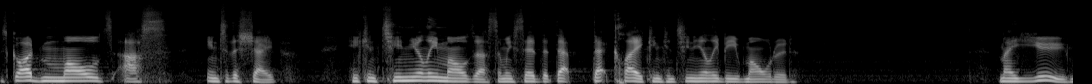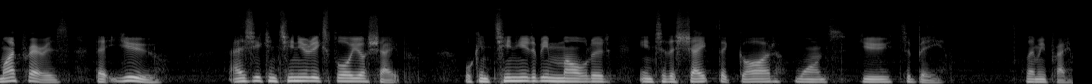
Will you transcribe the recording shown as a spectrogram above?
as God molds us into the shape, He continually molds us. And we said that that, that clay can continually be molded May you, my prayer is that you, as you continue to explore your shape, will continue to be molded into the shape that God wants you to be. Let me pray.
